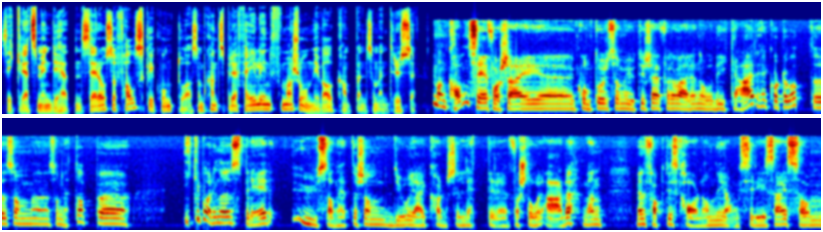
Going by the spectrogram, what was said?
Sikkerhetsmyndigheten ser også falske kontoer som kan spre feilinformasjon i valgkampen som en trussel. Man kan se for seg eh, kontoer som utgir seg for å være noe de ikke er, kort og godt. Som, som nettopp Ikke bare sprer usannheter som du og jeg kanskje lettere forstår er det, men, men faktisk har noen nyanser i seg som,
